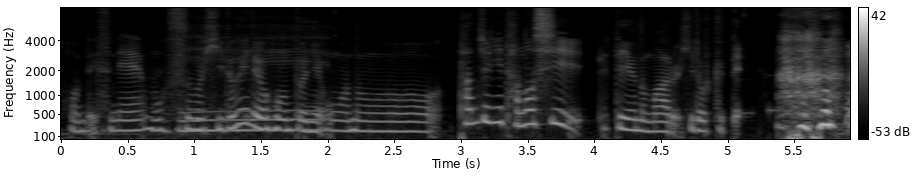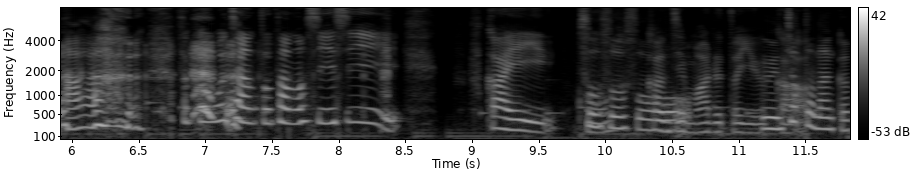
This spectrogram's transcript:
本ですね、もうすごいひどいのよへー本当にあの単純に楽しいっていうのもあるひどくて。そこもちゃんと楽しいし深いこそうそうそう。感じもあるというか。うん、ちょっとなんか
